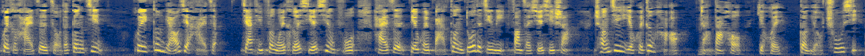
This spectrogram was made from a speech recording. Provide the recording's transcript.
会和孩子走得更近，会更了解孩子。家庭氛围和谐幸福，孩子便会把更多的精力放在学习上。成绩也会更好，长大后也会更有出息。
